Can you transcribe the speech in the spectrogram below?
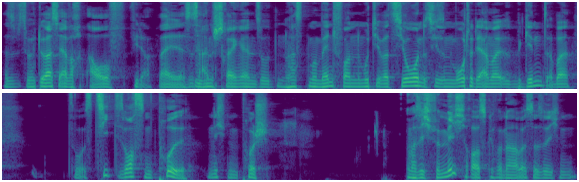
Also du, du hörst ja einfach auf wieder, weil es ist Mhm. anstrengend, so du hast einen Moment von Motivation, das ist wie so ein Motor, der einmal beginnt, aber so, es zieht, du brauchst einen Pull, nicht einen Push. Und was ich für mich herausgefunden habe, ist, dass ich ein,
